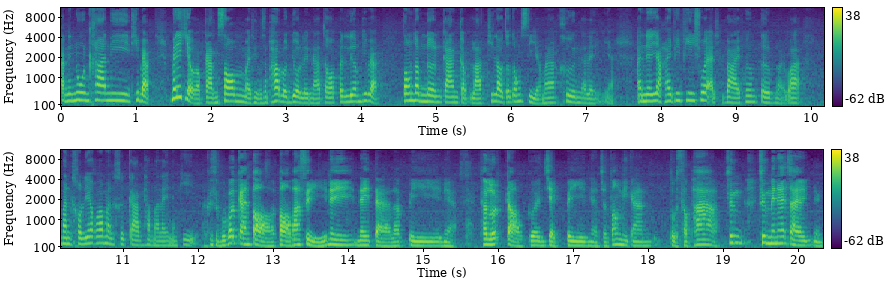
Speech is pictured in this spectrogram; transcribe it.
อันนี้นู่นค่านี่ที่แบบไม่ได้เกี่ยวกับการซ่อมหมายถึงสภาพรถยนต์เลยนะ แต่ว่าเป็นเรื่องที่แบบต้องดำเนินการกับรัฐที่เราจะต้องเสียมากขึ้นอะไรอย่างเงี้ยอันเนี้ยอยากให้พี่ๆช่วยอธิบายเพิ่มเติมหน่อยว่า มันเขาเรียกว่ามันคือการทำอะไรนะพี่ คือสมมติว่าการต่อต่อภาษีในในแต่ละปีเนี่ยถ้ารถเก่าเกิน 7 ปีเนี่ยจะต้องมีการตรวจสภาพ ซึ่งซึ่งไม่แน่ใจอย่าง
